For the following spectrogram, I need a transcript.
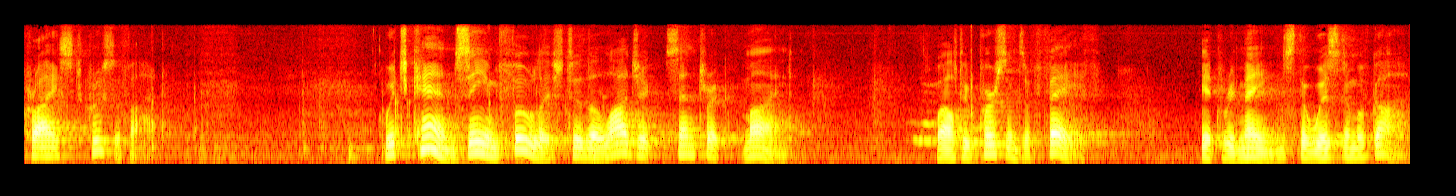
Christ crucified, which can seem foolish to the logic centric mind, while to persons of faith, it remains the wisdom of God.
